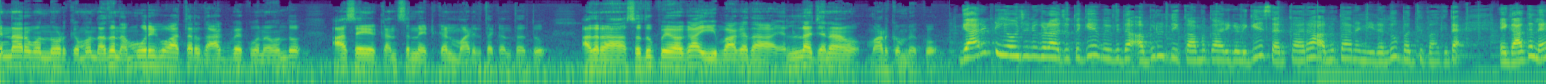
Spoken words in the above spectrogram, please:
ಏನಾರು ಒಂದು ನೋಡ್ಕೊಂಬಂದು ಅದು ನಮ್ಮೂರಿಗೂ ಆ ಥರದ್ದು ಆಗಬೇಕು ಅನ್ನೋ ಒಂದು ಆಸೆ ಕನಸನ್ನು ಇಟ್ಕೊಂಡು ಮಾಡಿರ್ತಕ್ಕಂಥದ್ದು. ಅದರ ಸದುಪಯೋಗ ಈ ಭಾಗದ ಎಲ್ಲ ಜನ ಮಾಡ್ಕೊಬೇಕು. ಗ್ಯಾರಂಟಿ ಯೋಜನೆಗಳ ಜೊತೆಗೆ ವಿವಿಧ ಅಭಿವೃದ್ಧಿ ಕಾಮಗಾರಿಗಳಿಗೆ ಸರ್ಕಾರ ಅನುದಾನ ನೀಡಲು ಬದ್ಧವಾಗಿದೆ. ಈಗಾಗಲೇ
